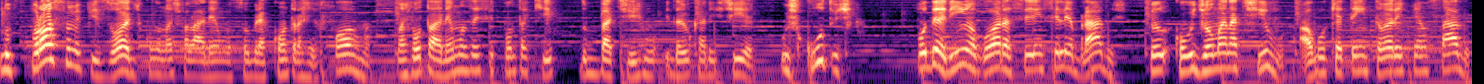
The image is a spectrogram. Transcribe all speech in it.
No próximo episódio, quando nós falaremos sobre a Contra-Reforma, nós voltaremos a esse ponto aqui do batismo e da Eucaristia. Os cultos poderiam agora serem celebrados com o idioma nativo, algo que até então era impensado.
